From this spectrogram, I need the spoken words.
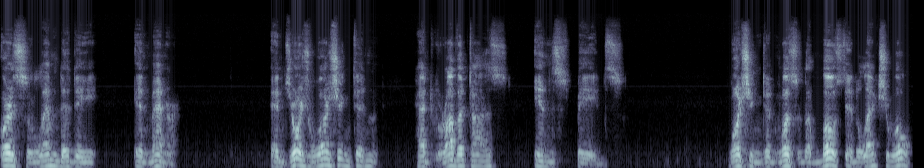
or solemnity in manner. And George Washington had gravitas in spades. Washington was the most intellectual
